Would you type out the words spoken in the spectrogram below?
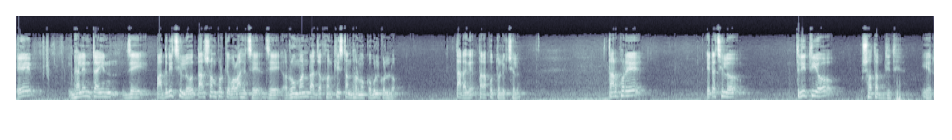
এ ভ্যালেন্টাইন যে পাদরি ছিল, তার সম্পর্কে বলা হয়েছে যে রোমানরা যখন খ্রিস্টান ধর্ম কবুল করল তার আগে তারা পত্তলিক ছিল তারপরে এটা ছিল তৃতীয় শতাব্দীতে, এর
